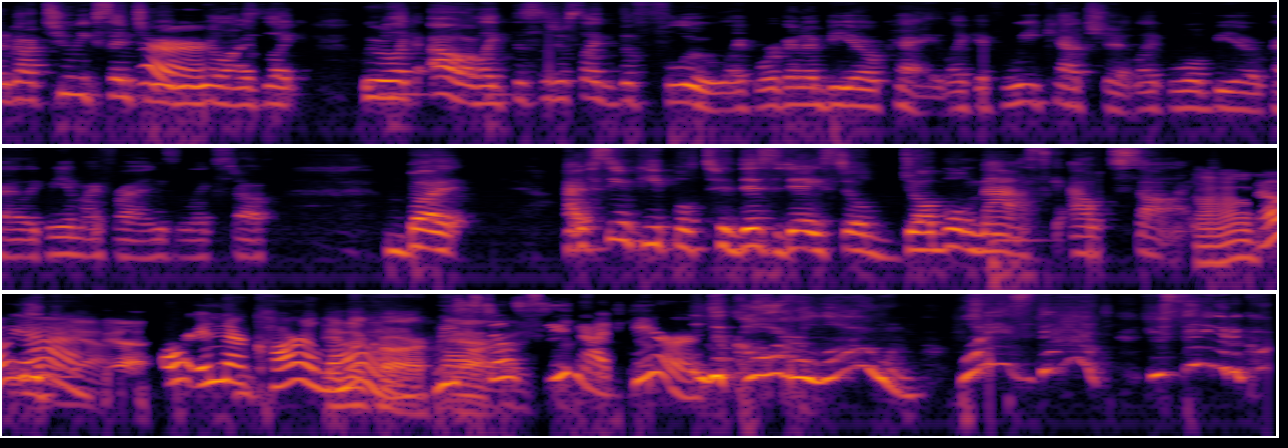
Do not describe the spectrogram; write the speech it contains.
Then about two weeks into it, we realized like we were like, oh, like this is just like the flu. Like we're gonna be okay. Like if we catch it, like we'll be okay. Like me and my friends and like stuff. But I've seen people to this day still double mask outside. Uh-huh. Oh, yeah. yeah. Or in their car alone. their car, We yeah. still see that here. In the car alone. What is that? You're sitting in a car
